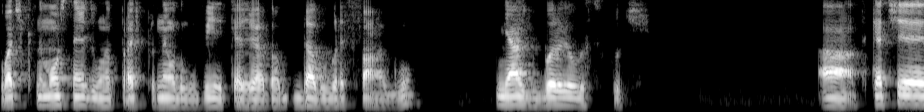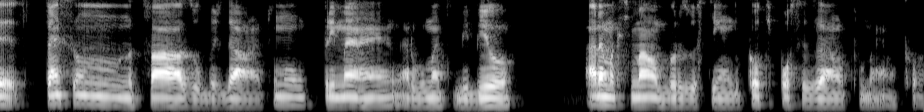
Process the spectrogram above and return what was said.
Обаче, като не можеш да го направиш пред него да го види и каже, да, да, добре, свана го, нямаш добър да се включиш. А, така че фен съм на това за убеждаването, но при мен аргументът би бил аре максимално бързо да стигнем до код и после заедно променяме кода.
